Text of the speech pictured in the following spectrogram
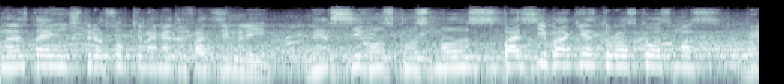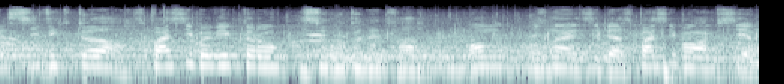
на расстоянии 400 километров от Земли. Merci Roscosmos. Спасибо агентству Роскосмос. Merci Victor. Спасибо Виктору. Il se reconnaîtra. Он узнает себя. Спасибо вам всем.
